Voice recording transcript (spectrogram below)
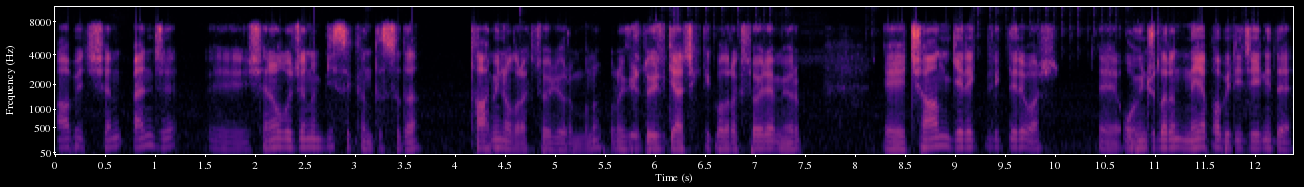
abi Şen, bence e, Şenol Hoca'nın bir sıkıntısı da tahmin olarak söylüyorum bunu. Bunu %100 gerçeklik olarak söylemiyorum. E, çağın gereklilikleri var. E, oyuncuların ne yapabileceğini de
